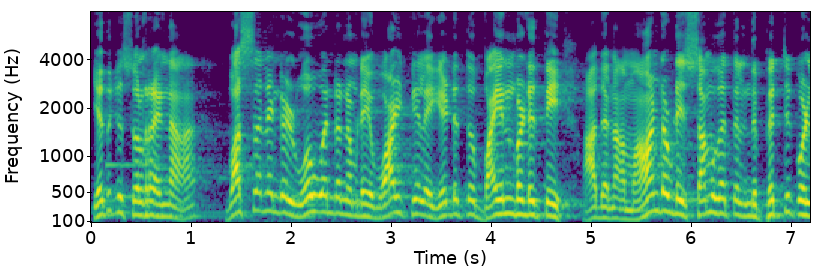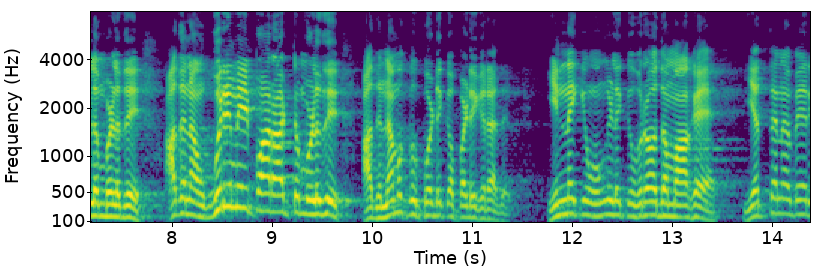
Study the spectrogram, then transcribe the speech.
எதுக்கு சொல்கிறேன்னா வசனங்கள் ஒவ்வொன்றும் நம்முடைய வாழ்க்கையில எடுத்து பயன்படுத்தி அதை நாம் ஆண்டவுடைய சமூகத்திலிருந்து பெற்றுக்கொள்ளும் பொழுது அதை நாம் உரிமை பாராட்டும் பொழுது அது நமக்கு கொடுக்கப்படுகிறது. இன்றைக்கும் உங்களுக்கு விரோதமாக எத்தனை பேர்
